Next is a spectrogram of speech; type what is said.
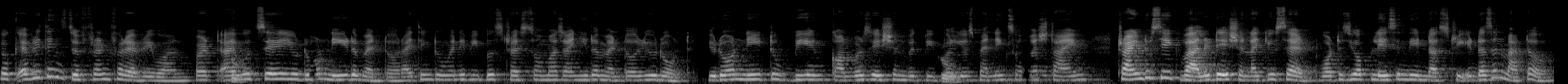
Look, everything's different for everyone, but I True. would say you don't need a mentor. I think too many people stress so much, I need a mentor. You don't. You don't need to be in conversation with people. True. You're spending so much time trying to seek validation. Like you said, what is your place in the industry? It doesn't matter.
